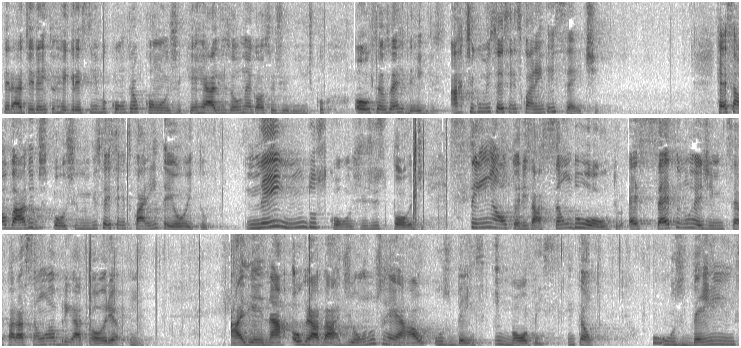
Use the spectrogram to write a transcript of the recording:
terá direito regressivo contra o cônjuge que realizou o negócio jurídico ou seus herdeiros. Artigo 1647. Ressalvado o disposto no 1648, nenhum dos cônjuges pode sem autorização do outro, exceto no regime de separação obrigatória 1. Um, alienar ou gravar de ônus real os bens imóveis. Então, os bens,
